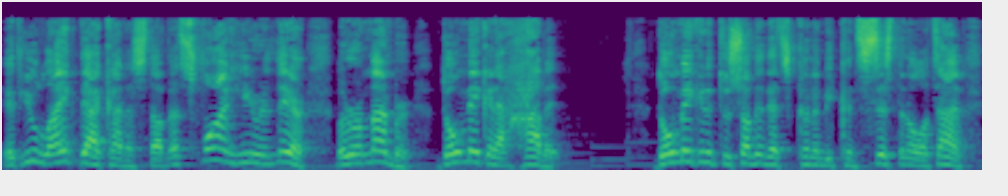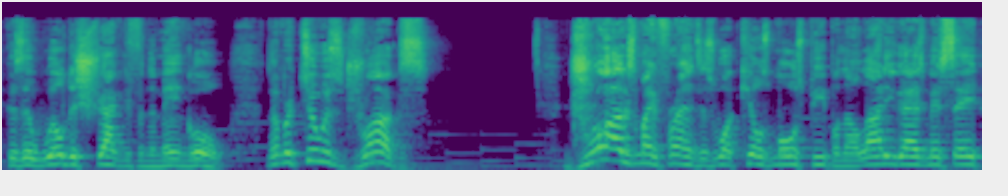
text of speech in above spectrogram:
if you like that kind of stuff, that's fine here and there. But remember, don't make it a habit. Don't make it into something that's going to be consistent all the time because it will distract you from the main goal. Number two is drugs. Drugs, my friends, is what kills most people. Now, a lot of you guys may say,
